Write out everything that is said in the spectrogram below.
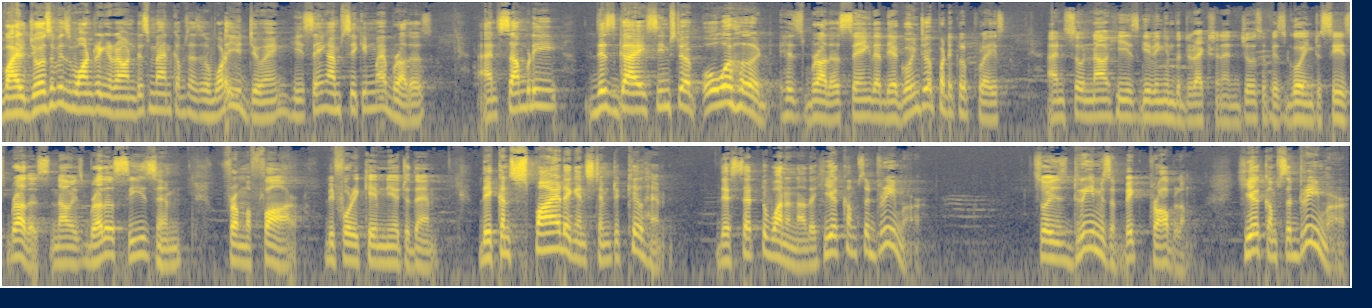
While Joseph is wandering around, this man comes and says, What are you doing? He's saying, I'm seeking my brothers. And somebody, this guy seems to have overheard his brothers saying that they're going to a particular place. And so now he is giving him the direction, and Joseph is going to see his brothers. Now his brother sees him from afar before he came near to them. They conspired against him to kill him they said to one another, Here comes a dreamer. So his dream is a big problem. Here comes the dreamer.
